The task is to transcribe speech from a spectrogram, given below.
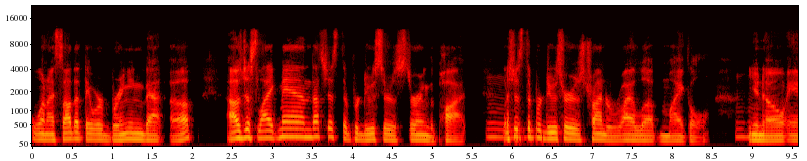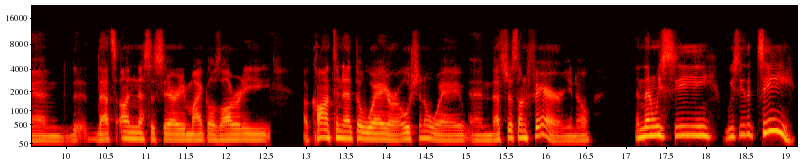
when I saw that they were bringing that up, I was just like, man, that's just the producers stirring the pot. That's just the producers trying to rile up Michael, Mhm. you know, and th- that's unnecessary. Michael's already a continent away or ocean away, and that's just unfair, you know. And then we see we see the tea.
